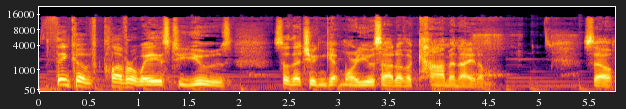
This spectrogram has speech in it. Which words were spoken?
think of clever ways to use so that you can get more use out of a common item. So,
